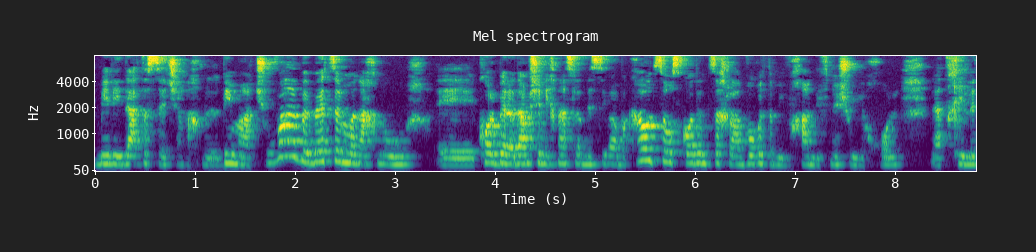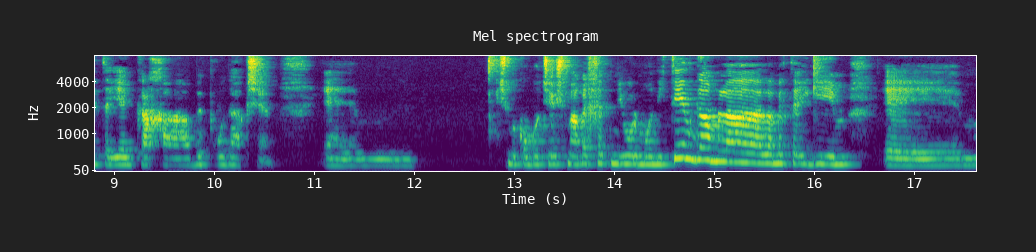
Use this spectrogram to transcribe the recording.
mini data set שאנחנו יודעים מה התשובה, ובעצם אנחנו, אה, כל בן אדם שנכנס למשימה ב crowdsource, קודם צריך לעבור את המבחן לפני שהוא יכול להתחיל לתייג ככה ב production. אמ, יש מקומות שיש מערכת ניהול מוניטין גם למתייגים, אמ,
